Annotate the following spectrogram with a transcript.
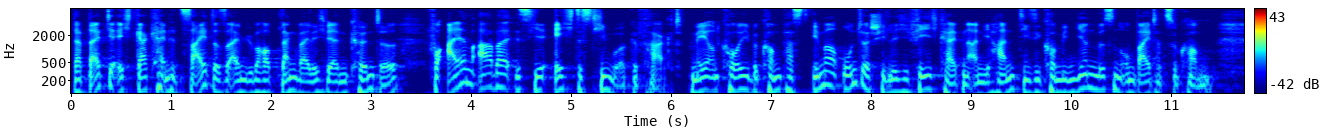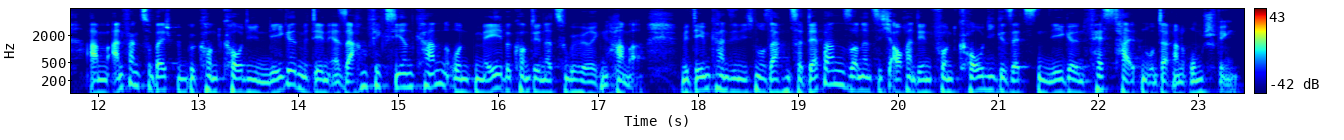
Da bleibt dir echt gar keine Zeit Zeit, dass einem überhaupt langweilig werden könnte. Vor allem aber ist hier echtes Teamwork gefragt. May und Cody bekommen fast immer unterschiedliche Fähigkeiten an die Hand, die sie kombinieren müssen, um weiterzukommen. Am Anfang zum Beispiel bekommt Cody Nägel, mit denen er Sachen fixieren kann und May bekommt den dazugehörigen Hammer. Mit dem kann sie nicht nur Sachen zerdeppern, sondern sich auch an den von Cody gesetzten Nägeln festhalten und daran rumschwingen.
